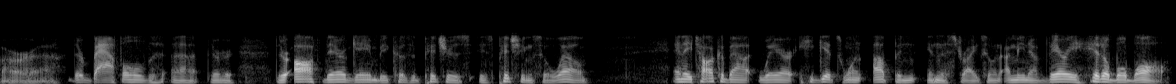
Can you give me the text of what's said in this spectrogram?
are uh, they're baffled. Uh, they're they're off their game because the pitcher is, pitching so well and they talk about where he gets one up in, in the strike zone. I mean, a very hittable ball.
